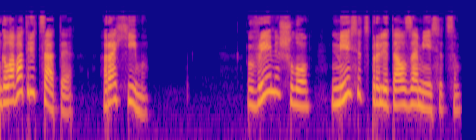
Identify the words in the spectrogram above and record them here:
Глава 30. Рахима. Время шло, месяц пролетал за месяцем.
